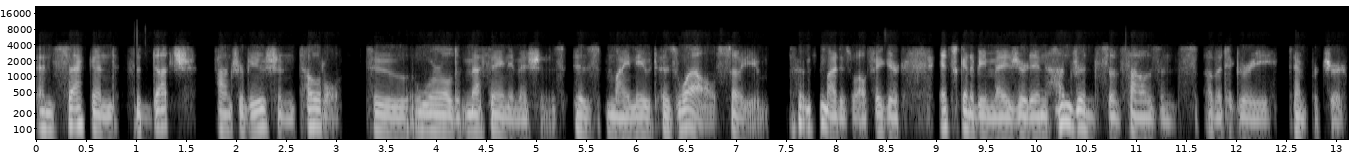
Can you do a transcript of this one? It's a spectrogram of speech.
And second, the Dutch contribution total to world methane emissions is minute as well. So you might as well figure it's going to be measured in hundreds of thousandths of a degree temperature.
